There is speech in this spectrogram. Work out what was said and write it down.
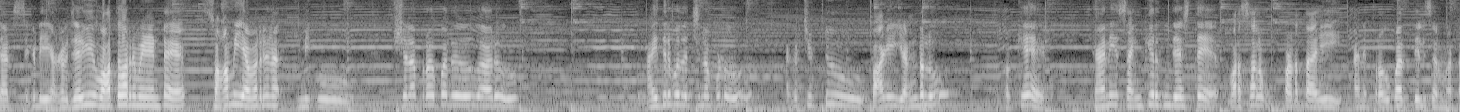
దట్స్ ఇక్కడ అక్కడ జరిగే వాతావరణం ఏంటంటే స్వామి ఎవరైనా మీకు శిలప్రభుపదు గారు హైదరాబాద్ వచ్చినప్పుడు అక్కడ చుట్టూ బాగా ఎండలు ఓకే కానీ సంకీర్తన చేస్తే వర్షాలు పడతాయి అని ప్రభుపాద తెలుసు అనమాట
